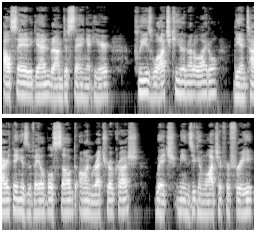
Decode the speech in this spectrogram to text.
I'll say it again, but I'm just saying it here. Please watch Key the Metal Idol. The entire thing is available subbed on Retro Crush, which means you can watch it for free.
